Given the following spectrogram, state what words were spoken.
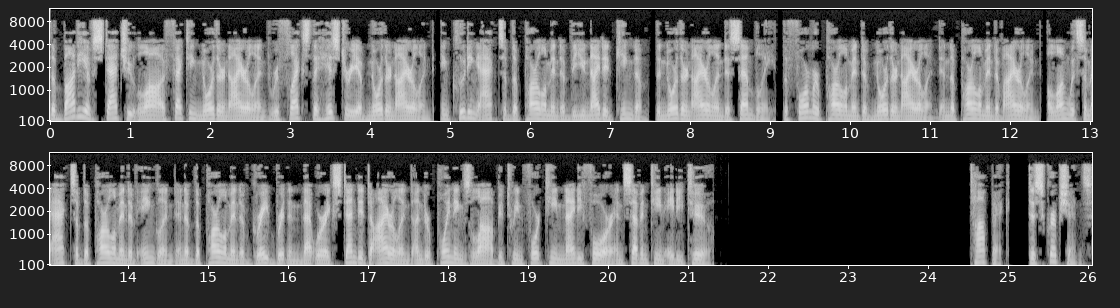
The body of statute law affecting Northern Ireland reflects the history of Northern Ireland, including Acts of the Parliament of the United Kingdom, the Northern Ireland Assembly, the former Parliament of Northern Ireland and the Parliament of Ireland, along with some Acts of the Parliament of England and of the Parliament of Great Britain that were extended to Ireland under Poynings Law between 1494 and 1782. Descriptions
